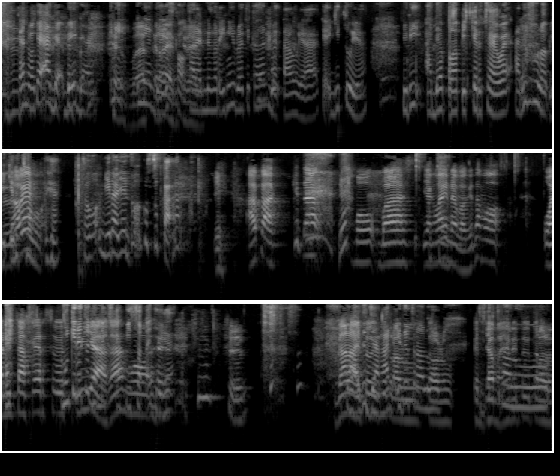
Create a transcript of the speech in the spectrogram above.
kan makanya agak beda ini, Hebat, ini ya guys kalau kalian denger ini berarti kalian udah tahu ya kayak gitu ya jadi ada pola pikir cewek ada pola pikir Tahu ya? cowok ya cowok ngiranya itu aku suka Ih, apa? Kita Ya. mau bahas yang Oke. lain apa? Kita mau wanita versus mungkin itu di pria next kan? episode Mau... aja ya Enggak lah, Nggak, itu, itu itu, jangan, terlalu, itu terlalu- terlalu itu kejam, ya. terlalu, itu terlalu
